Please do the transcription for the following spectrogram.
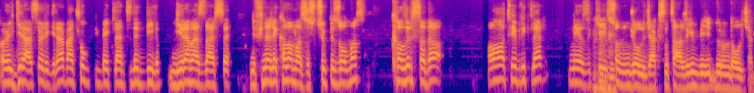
öyle girerse öyle girer. Ben çok bir beklentide değilim. Giremezlerse hani finale kalamazsa sürpriz olmaz. Kalırsa da aa tebrikler ne yazık ki sonuncu olacaksın tarzı gibi bir durumda olacak.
